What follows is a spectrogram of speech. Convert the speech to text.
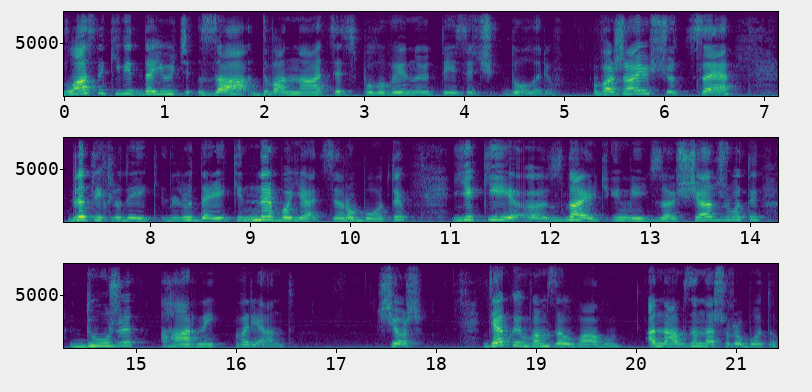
Власники віддають за 12,5 тисяч доларів. Вважаю, що це для тих людей, людей, які не бояться роботи, які е, знають і вміють заощаджувати, дуже гарний варіант. Що ж, дякуємо вам за увагу, а нам за нашу роботу.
